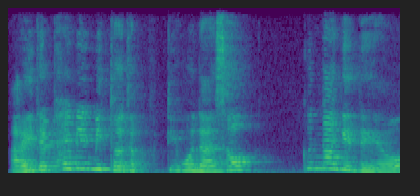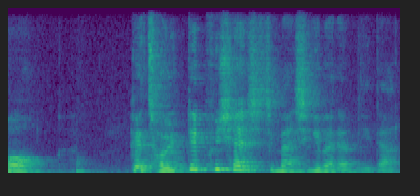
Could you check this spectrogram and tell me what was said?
아이들 800m 뛰고 나서 끝나게 돼요. 그러니까 절대 푸시하시지 마시기 바랍니다.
